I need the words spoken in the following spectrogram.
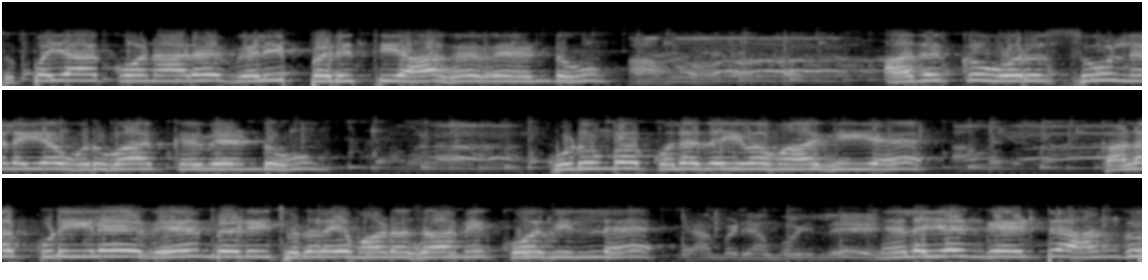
சுப்பையா கோனாரை வெளிப்படுத்தி ஆக வேண்டும். அதுக்கு ஒரு சூழ்நிலையை உருவாக்க வேண்டும். குடும்ப குலதெய்வமாகிய களக்குடியிலே வேம்படி சுடலை மாடசாமி கோவில்ல நிலையம் கேட்டு அங்கு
